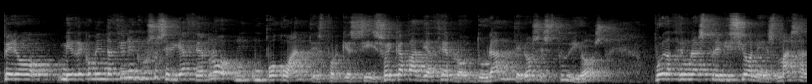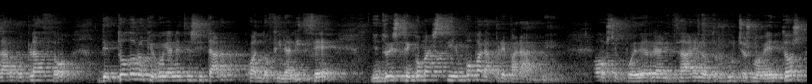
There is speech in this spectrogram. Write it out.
pero mi recomendación incluso sería hacerlo un poco antes, porque si soy capaz de hacerlo durante los estudios, puedo hacer unas previsiones más a largo plazo de todo lo que voy a necesitar cuando finalice y entonces tengo más tiempo para prepararme. O se puede realizar en otros muchos momentos,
